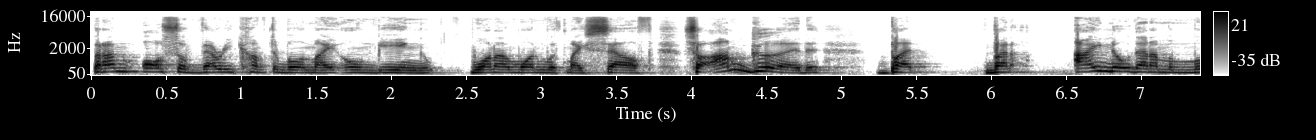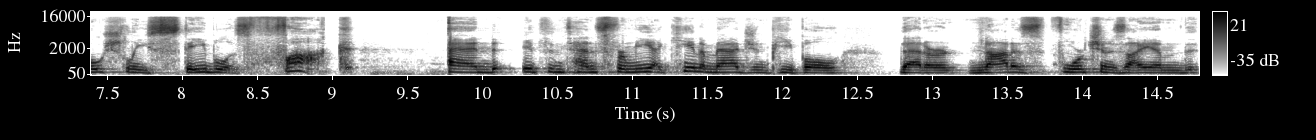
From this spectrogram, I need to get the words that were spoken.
but I'm also very comfortable in my own being one-on-one with myself. So I'm good, but, but I know that I'm emotionally stable as fuck. And it's intense for me. I can't imagine people that are not as fortunate as I am,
